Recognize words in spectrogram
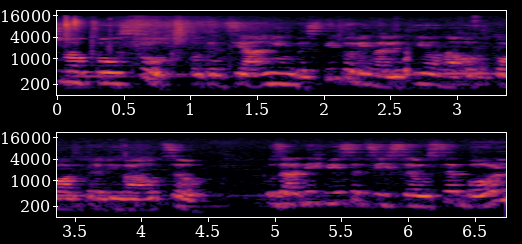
praktično povsod potencijalni investitorji naletijo na odpor prebivalcev. V zadnjih mesecih se vse bolj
